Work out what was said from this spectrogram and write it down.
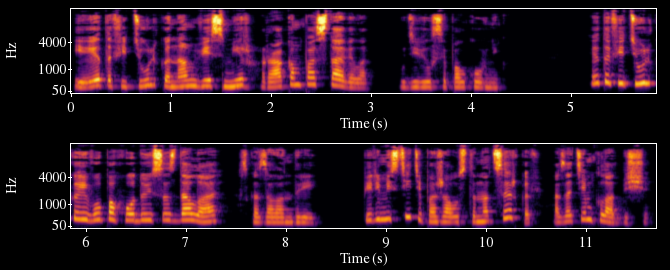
«И эта фитюлька нам весь мир раком поставила», — удивился полковник. «Эта фитюлька его, походу, и создала», — сказал Андрей. «Переместите, пожалуйста, на церковь, а затем кладбище».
